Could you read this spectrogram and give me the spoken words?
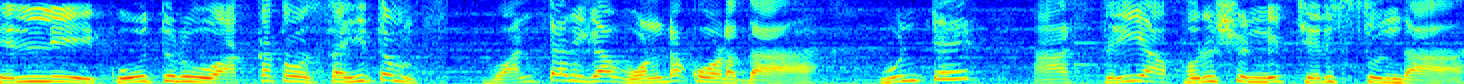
చెల్లి కూతురు అక్కతో సహితం ఒంటరిగా ఉండకూడదా? ఉంటే ఆ స్త్రీ ఆ పురుషుణ్ణి చెరుస్తుందా?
